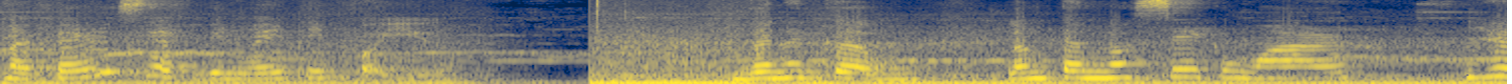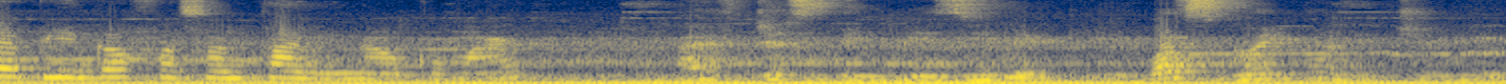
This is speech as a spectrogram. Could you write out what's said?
My parents have been waiting for you. Vanakkam, long time no see, Kumar. You have been gone for some time now, Kumar. I've just been busy lately. What's going on actually?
